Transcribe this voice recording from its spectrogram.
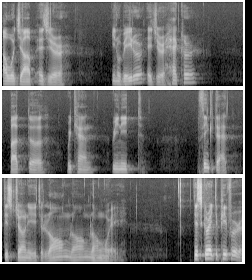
our job as an innovator, as a hacker, but uh, we can, we need think that this journey is a long, long, long way. These great people,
